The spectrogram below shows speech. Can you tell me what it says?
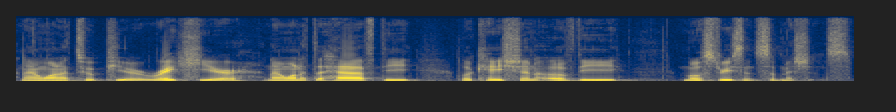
and I want it to appear right here, and I want it to have the location of the most recent submissions.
